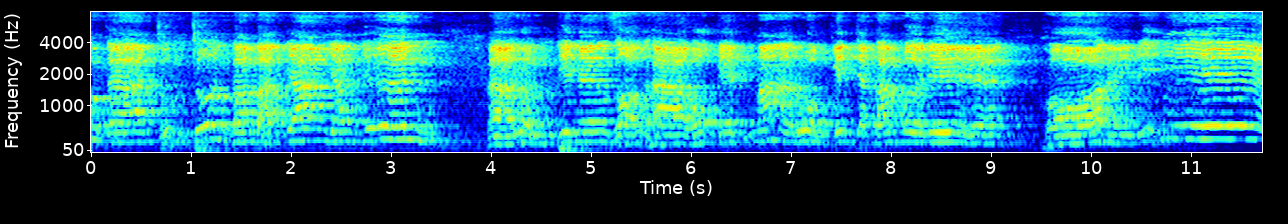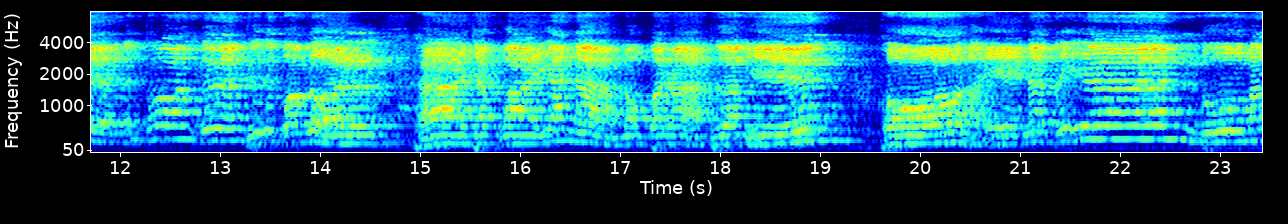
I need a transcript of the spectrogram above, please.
งการชุมชนบำบัดอยางยั่งยืน รุ่นที่หนึ่งสองห้าหกเจ็ดมาร่วมกิจกรรมมือนี้ขอให้มีเงินทองเงินถือกองหล่นหาจากวายยานามนพราชเพื่องหินขอให้นักเรียนผู้มา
